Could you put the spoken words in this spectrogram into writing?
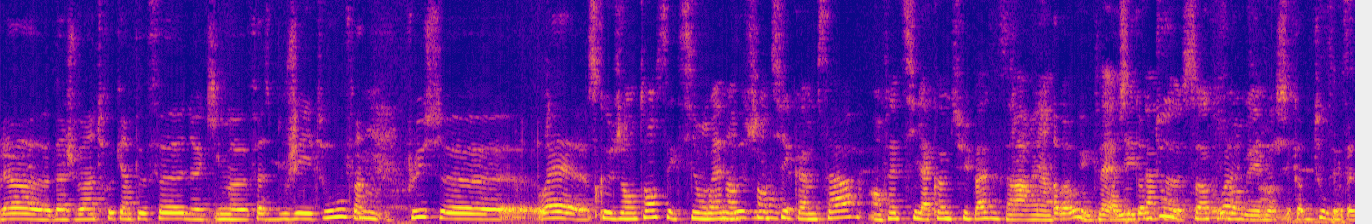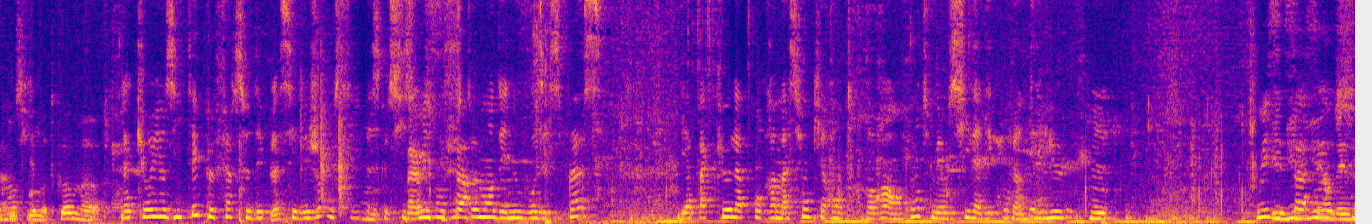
là ben, je veux un truc un peu fun qui me fasse bouger et tout. Enfin, mm. plus ouais. Ce que j'entends, c'est que si on mène un chantier comme ça, en fait, si la com suit pas, ça sert à rien. Ah bah oui, c'est comme tout. c'est comme tout. Euh. La curiosité peut faire se déplacer les gens aussi, parce que si bah ce sont justement des nouveaux espaces, il n'y a pas que la programmation qui rentrera en compte, mais aussi la découverte des lieux. Hmm. Oui, c'est ça, c'est aussi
